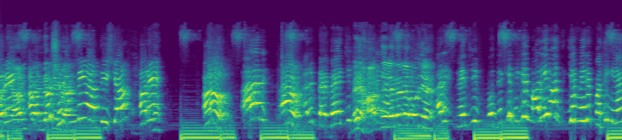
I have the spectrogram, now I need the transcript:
अरे आपको की शर्म नहीं आती क्या? अरे अरे अरे अरे बह- बहन जी हाथ नहीं लगाना मुझे। अरे बहन जी वो देखिए देखिए मारिए मत ये मेरे पति हैं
